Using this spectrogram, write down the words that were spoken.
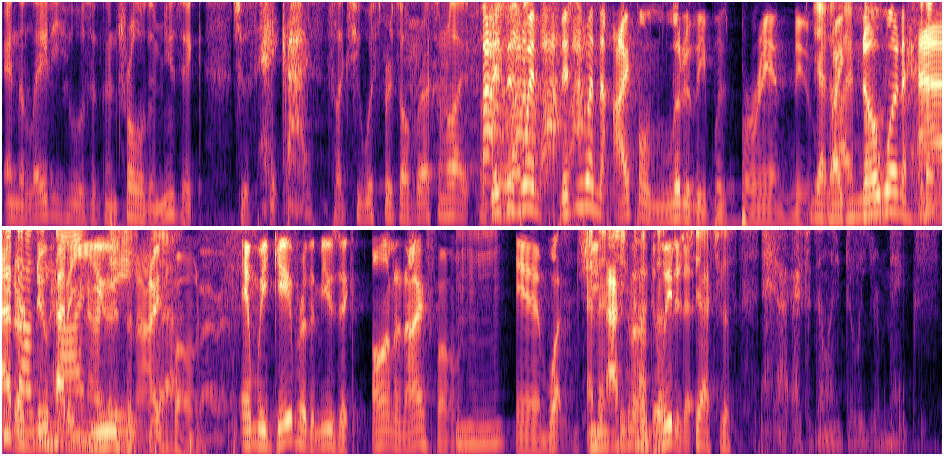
And the lady who was in control of the music, she goes, "Hey guys!" It's like she whispers over us, and we're like, okay, This is when this is when the iPhone literally was brand new. Yeah, the like no one It was like had or knew how to or use an 8, yeah. iPhone. And we gave her the music on an iPhone, and what she Mm-hmm. And then accidentally comes up- deleted it. Yeah, she goes, "Hey, I accidentally delete your mix."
